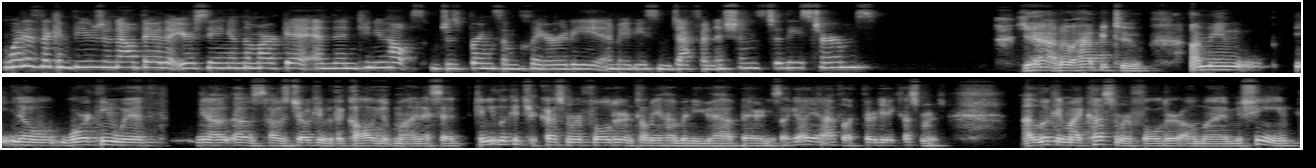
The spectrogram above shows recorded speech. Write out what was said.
what is the confusion out there that you're seeing in the market, and then can you help just bring some clarity and maybe some definitions to these terms? Yeah, no, happy to. I mean, you know, working with, you know, I was I was joking with a colleague of mine. I said, "Can you look at your customer folder and tell me how many you have there?" And he's like, "Oh yeah, I have like 38 customers." I look at my customer folder on my machine,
